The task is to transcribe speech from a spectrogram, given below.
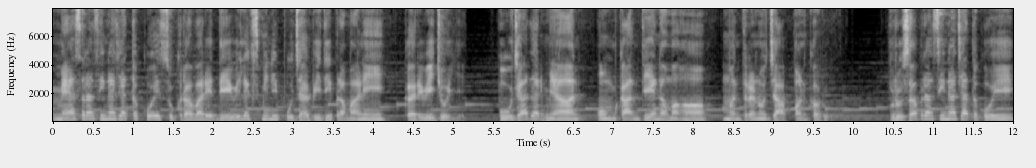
મેષ રાશિના જાતકોએ શુક્રવારે દેવી લક્ષ્મીની પૂજા વિધિ પ્રમાણે કરવી જોઈએ. પૂજા દરમિયાન ઓમ કાંતિએ નમઃ મંત્રનો જાપ પણ કરો. વૃષભ રાશિના જાતકોએ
